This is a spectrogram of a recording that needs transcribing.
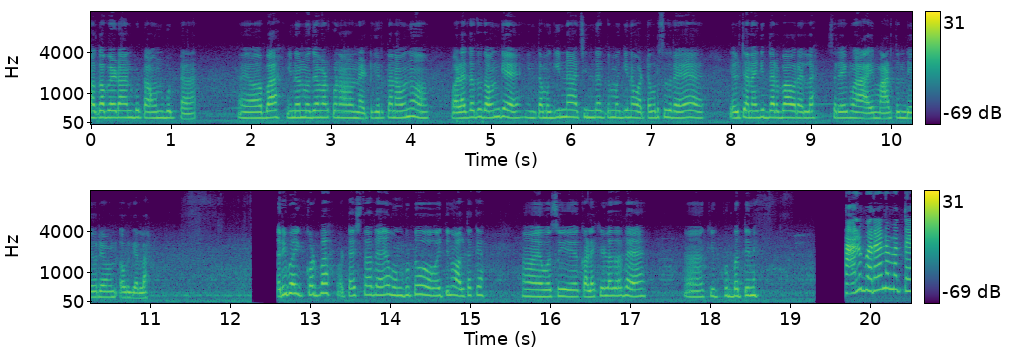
ಮಗ ಬೇಡ ಅಂದ್ಬಿಟ್ಟು ಅವ್ನು ಬಿಟ್ಟ. ಅಯ್ಯೋ, ಬಾ, ಇನ್ನೊಂದು ಮದುವೆ ಮಾಡ್ಕೊಂಡು ಅವನು ನೆಟ್ಗಿರ್ತಾನೆ ಅವನು. ಒಳ್ಳೇದದ್ದು ಅವನಿಗೆ. ಇಂಥ ಮಗಿನ ಚಿಂದಂತ ಮಗಿನ ಹೊಟ್ಟೆ ಉರ್ಸಿದ್ರೆ ಎಲ್ಲಿ ಚೆನ್ನಾಗಿದ್ದಾರೆ ಬಾ ಅವರೆಲ್ಲ. ಸರಿಯಾಗಿ ಮಾ ಮಾಡ್ತಾನೆ ದೇವ್ರೆ ಅವ್ನು ಅವ್ರಿಗೆಲ್ಲ. ಸರಿ ಬಾ ಈಗ ಕೊಡ್ಬಾ ಹೊಟ್ಟೆ ಇಷ್ಟಾದೆ ಉಂಡ್ಬಿಟ್ಟು ಹೋಯ್ತೀನಿ ಹೊಲ್ತಕ್ಕೆ ಒಸಿ ಕಳೆ ಕೀಳೋದದೆ. ಕಿತ್ಬಿಟ್ಟು ಬರ್ತೀನಿ. ನಾನು ಬರೋಣ ಮತ್ತೆ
